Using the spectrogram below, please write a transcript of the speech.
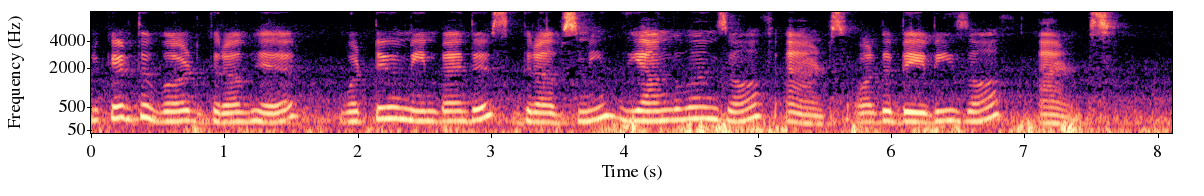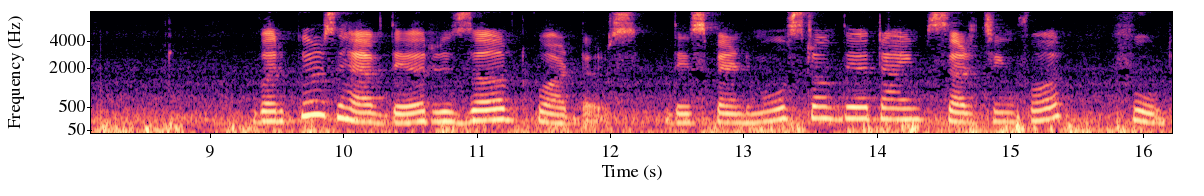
look at the word grub here what do you mean by this grubs means young ones of ants or the babies of ants workers have their reserved quarters they spend most of their time searching for food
